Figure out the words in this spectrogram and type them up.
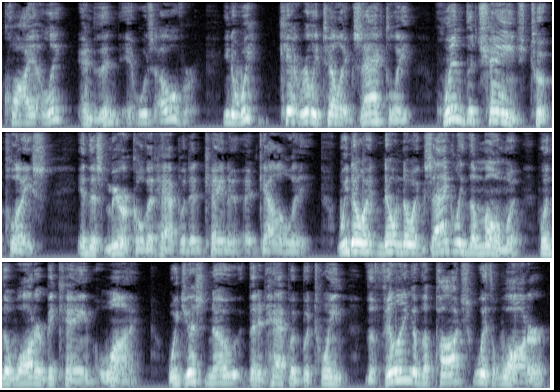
quietly and then it was over. You know, we can't really tell exactly when the change took place in this miracle that happened in Cana at Galilee. We don't, don't know exactly the moment when the water became wine. We just know that it happened between the filling of the pots with water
